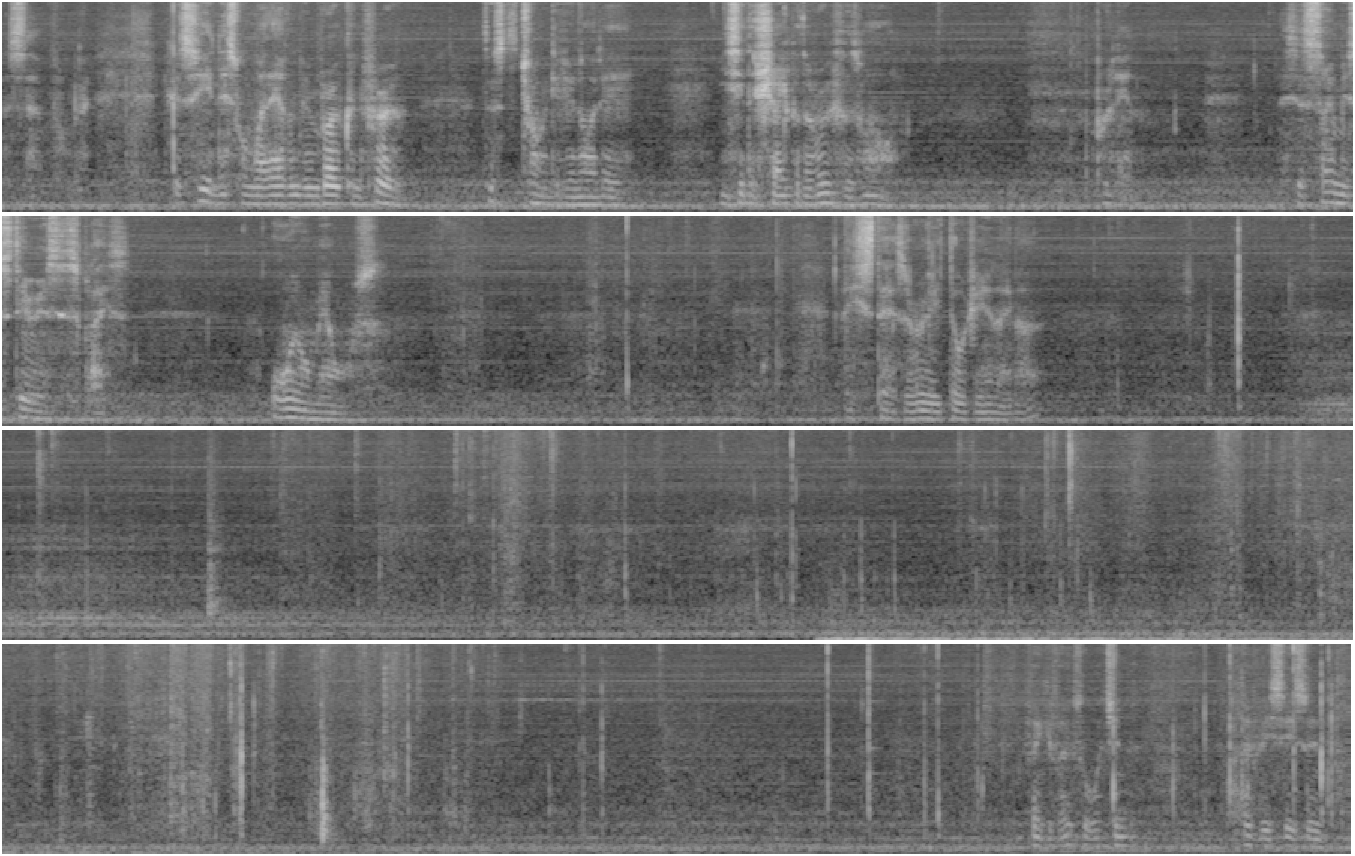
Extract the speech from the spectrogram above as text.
That's that from there. You can see in this one where they haven't been broken through. Just to try and give you an idea. You see the shape of the roof as well. Brilliant. This is so mysterious, this place. Oil mills. These stairs are really dodgy, ain't they, that? Thank you folks for watching. Hopefully see you soon.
